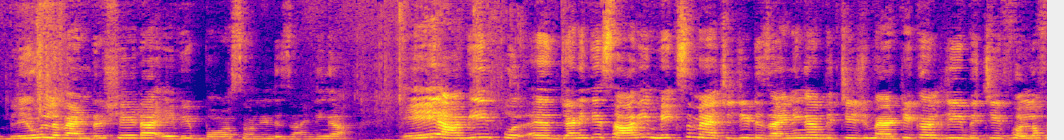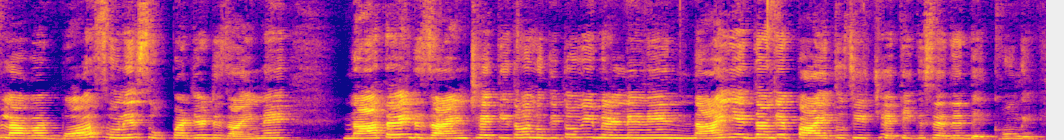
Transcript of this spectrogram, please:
blue lavender shade ਆ, ਇਹ ਵੀ ਬਹੁਤ ਸੋਹਣੀ ਡਿਜ਼ਾਈਨਿੰਗ ਆ। ਇਹ ਆ ਗਈ ਫੁੱਲ- ਜਾਣੀ ਕਿ ਸਾਰੀ ਮਿਕਸ ਮੈਚ ਜੀ ਡਿਜ਼ਾਈਨਿੰਗ ਆ, ਵਿੱਚ ਹੀ ਜਿਓਮੈਟ੍ਰੀਕਲ ਜੀ, ਵਿੱਚ ਹੀ ਫੁੱਲ ਫਲਾਵਰ ਬਹੁਤ ਸੋਹਣੇ ਸੁਪਰ ਜੇ ਡਿਜ਼ਾਈਨ ਨੇ। ਨਾ ਤਾਂ ਇਹ ਡਿਜ਼ਾਈਨ ਛੇਤੀ ਤੁਹਾਨੂੰ ਕਿਤੋਂ ਵੀ ਮਿਲਣੇ ਨੇ, ਨਾ ਹੀ ਇਦਾਂ ਦੇ ਪਾਏ ਤੁਸੀਂ ਛੇਤੀ ਕਿਸੇ ਦੇ ਦੇਖੋਗੇ।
